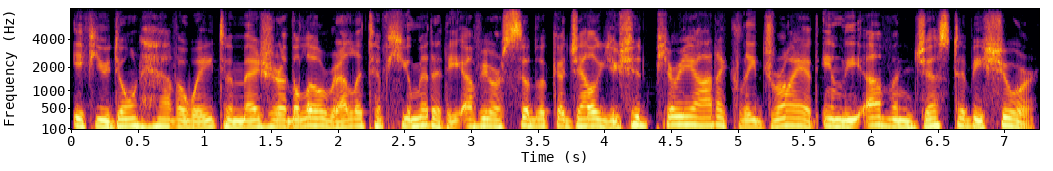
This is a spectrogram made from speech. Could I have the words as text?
If you don't have a way to measure the low relative humidity of your silica gel you should periodically dry it in the oven just to be sure.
